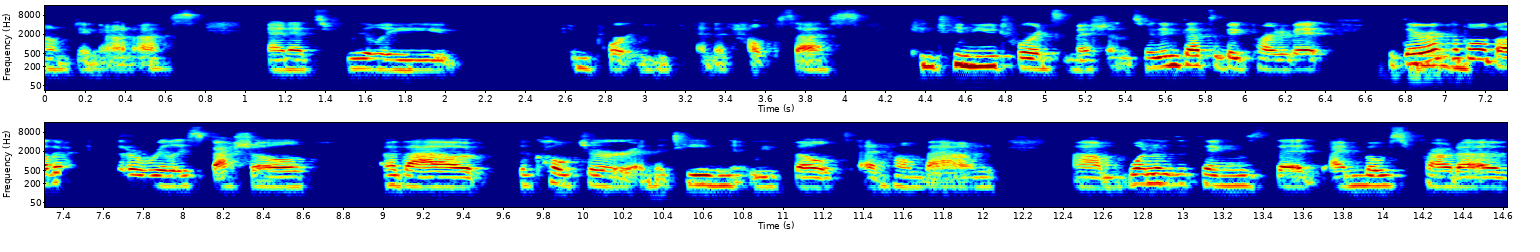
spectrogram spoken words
counting on us and it's really important and it helps us continue towards the mission so i think that's a big part of it but there are a mm. couple of other things that are really special about the culture and the team that we've built at Homebound. Um, one of the things that I'm most proud of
